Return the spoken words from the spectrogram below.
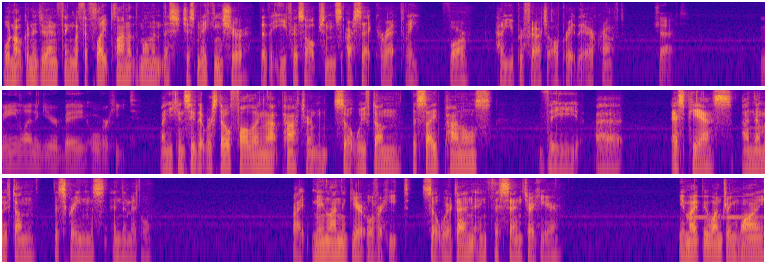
We're not going to do anything with the flight plan at the moment. This is just making sure that the EFIS options are set correctly for how you prefer to operate the aircraft. Checked. Main landing gear bay overheat. And you can see that we're still following that pattern. So we've done the side panels, the uh, SPS, and then we've done the screens in the middle. Right, main landing gear overheat. So we're down into the center here. You might be wondering why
